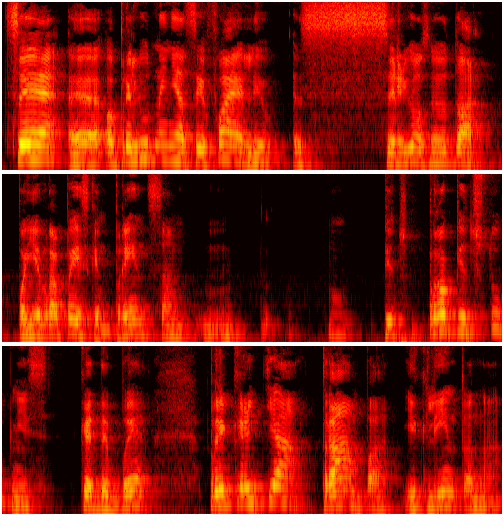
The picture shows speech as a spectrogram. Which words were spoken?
Це е, оприлюднення цих файлів серйозний удар по європейським принцам під, про підступність КДБ, прикриття Трампа і Клінтона.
